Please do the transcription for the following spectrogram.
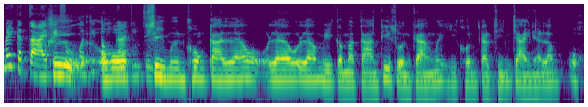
ไม่กระจายไปสู่คนที่ต้องการจริงสี่หมื่นโครงการแล้วแล้วแล้วมีกรรมการที่ส่วนกลางไม่กี่คนตัดสินใจเนี่ยแล้วโอ้โห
